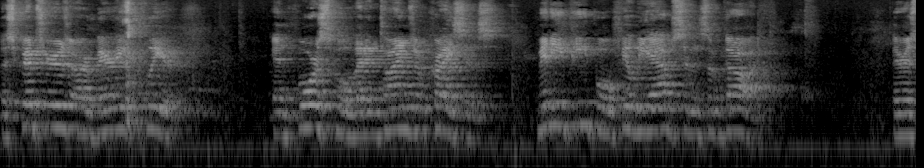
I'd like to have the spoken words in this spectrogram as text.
The scriptures are very clear and forceful that in times of crisis, many people feel the absence of God. There is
